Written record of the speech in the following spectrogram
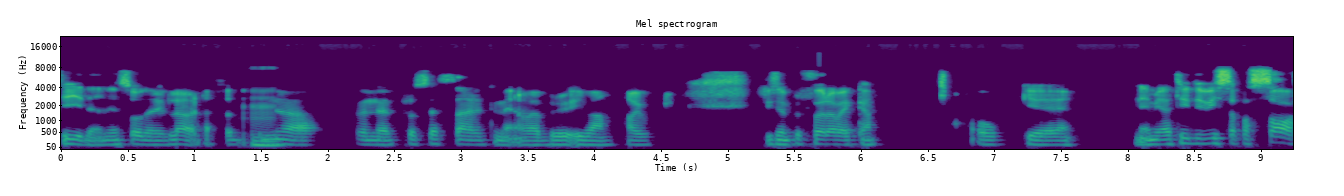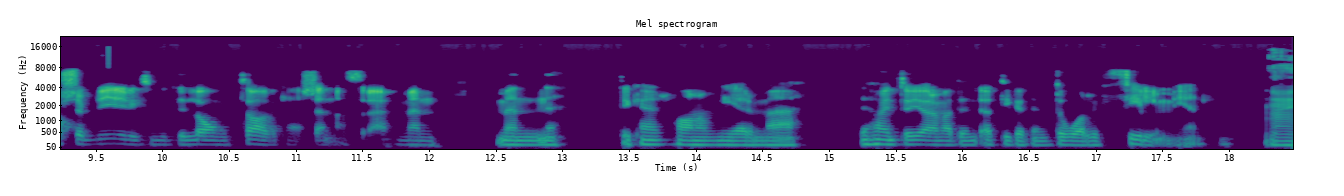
tiden. Jag såg den i lördag, så Mm. nu har jag hunnit processa den lite mer än vad ibland har gjort. Till exempel förra veckan. Och eh, nej men jag tyckte vissa passager blir liksom lite långtradigt kan jag känna sådär. Men, men det kanske har något mer med, det har inte att göra med att jag tycker att det är en dålig film egentligen. Nej,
